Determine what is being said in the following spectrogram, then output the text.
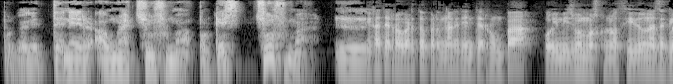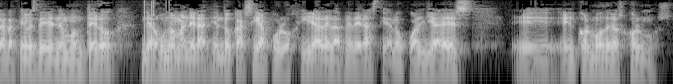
Porque tener a una chusma, porque es chusma, Fíjate, Roberto, perdona que te interrumpa. Hoy mismo hemos conocido unas declaraciones de Irene Montero, de alguna manera haciendo casi apología de la pederastia, lo cual ya es eh, el colmo de los colmos.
